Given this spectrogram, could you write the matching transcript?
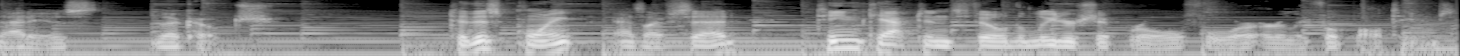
That is, the coach. To this point, as I've said, Team captains fill the leadership role for early football teams.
